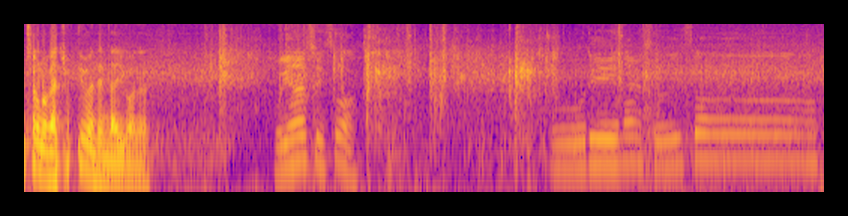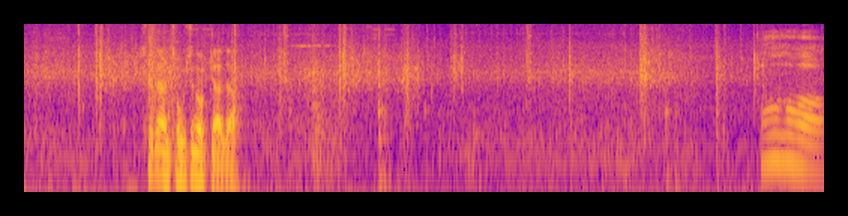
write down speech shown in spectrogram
1층으로 그냥 쭉 뛰면 된다, 이거는. 우린 할수 있어. 우린 할 수 있어. 최대한 정신없게 하자. 아,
